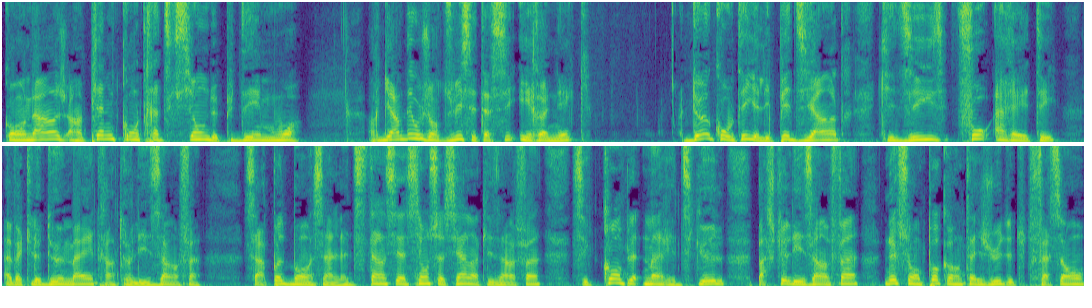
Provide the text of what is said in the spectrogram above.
qu'on nage en pleine contradiction depuis des mois Regardez aujourd'hui, c'est assez ironique. D'un côté, il y a les pédiatres qui disent faut arrêter avec le 2 mètres entre les enfants. Ça n'a pas de bon sens. La distanciation sociale entre les enfants, c'est complètement ridicule parce que les enfants ne sont pas contagieux de toute façon.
